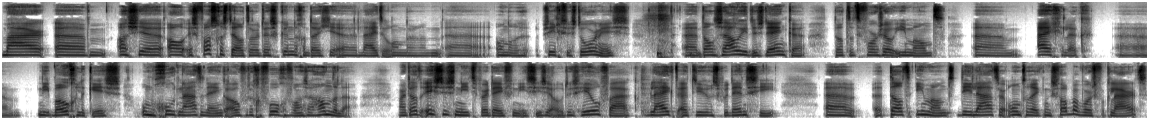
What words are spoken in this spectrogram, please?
Maar ehm, als je al is vastgesteld door deskundigen dat je eh, lijdt onder een, eh, onder een psychische stoornis, eh, dan zou je dus denken dat het voor zo iemand ehm, eigenlijk ehm, niet mogelijk is om goed na te denken over de gevolgen van zijn handelen. Maar dat is dus niet per definitie zo. Dus heel vaak blijkt uit de jurisprudentie dat iemand die later ontoerekeningsvatbaar wordt verklaard,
